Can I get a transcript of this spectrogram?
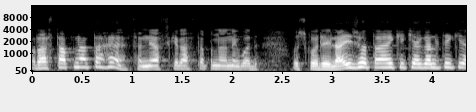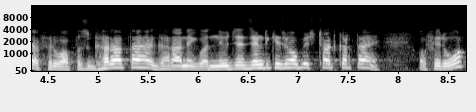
रास्ता अपनाता है। सन्यास के रास्ता अपनाने के बाद उसको रियलाइज़ होता है कि क्या गलती किया, फिर वापस घर आता है। घर आने के बाद न्यूज़ एजेंट की जॉब स्टार्ट करता है और फिर वो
